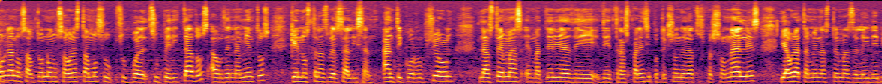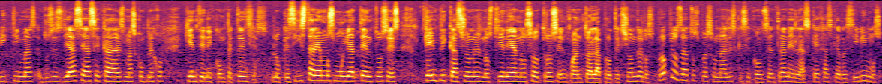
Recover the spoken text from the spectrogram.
órganos autónomos ahora estamos supeditados a ordenamientos que nos transversalizan, anticorrupción, los temas en materia de, transparencia y protección de datos personales y ahora también los temas de ley de víctimas, entonces ya se hace cada vez más complejo quién tiene competencias. Lo que sí estaremos muy atentos es qué implicaciones nos tiene a nosotros en cuanto a la protección de los propios datos personales que se concentran en las quejas que recibimos.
